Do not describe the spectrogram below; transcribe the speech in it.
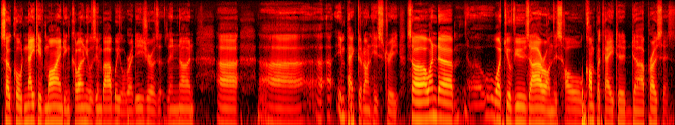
so called native mind in colonial Zimbabwe, or Rhodesia as it's then known, uh, uh, impacted on history. So, I wonder what your views are on this whole complicated process.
